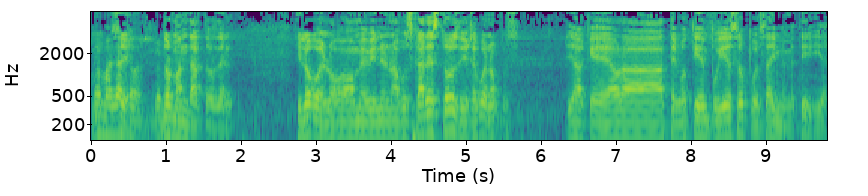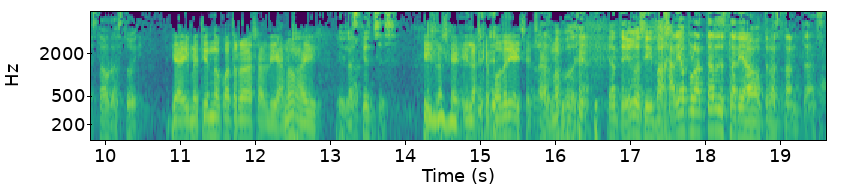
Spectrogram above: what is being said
Dos mandatos. Sí, dos mandatos de él. Y luego, luego me vinieron a buscar estos y dije, bueno, pues ya que ahora tengo tiempo y eso, pues ahí me metí y hasta ahora estoy. Y ahí metiendo cuatro horas al día, ¿no? Ahí. Y las que eches. Y las que, y las que podríais echar, ¿no? podría- Ya te digo, si bajaría por la tarde estaría otras tantas.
